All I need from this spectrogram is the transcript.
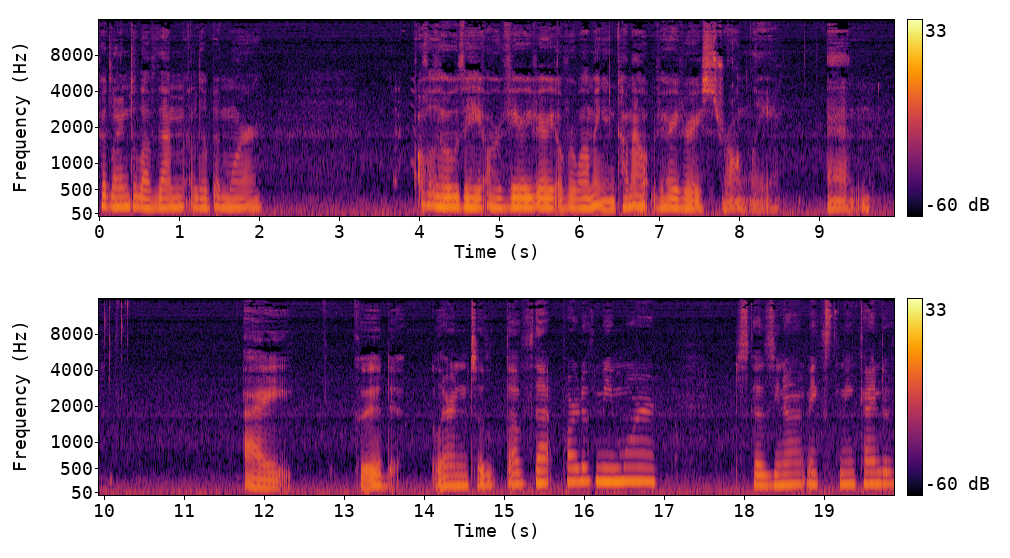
could learn to love them a little bit more. Although they are very, very overwhelming and come out very, very strongly. Um, I could learn to love that part of me more. Just because, you know, it makes me kind of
